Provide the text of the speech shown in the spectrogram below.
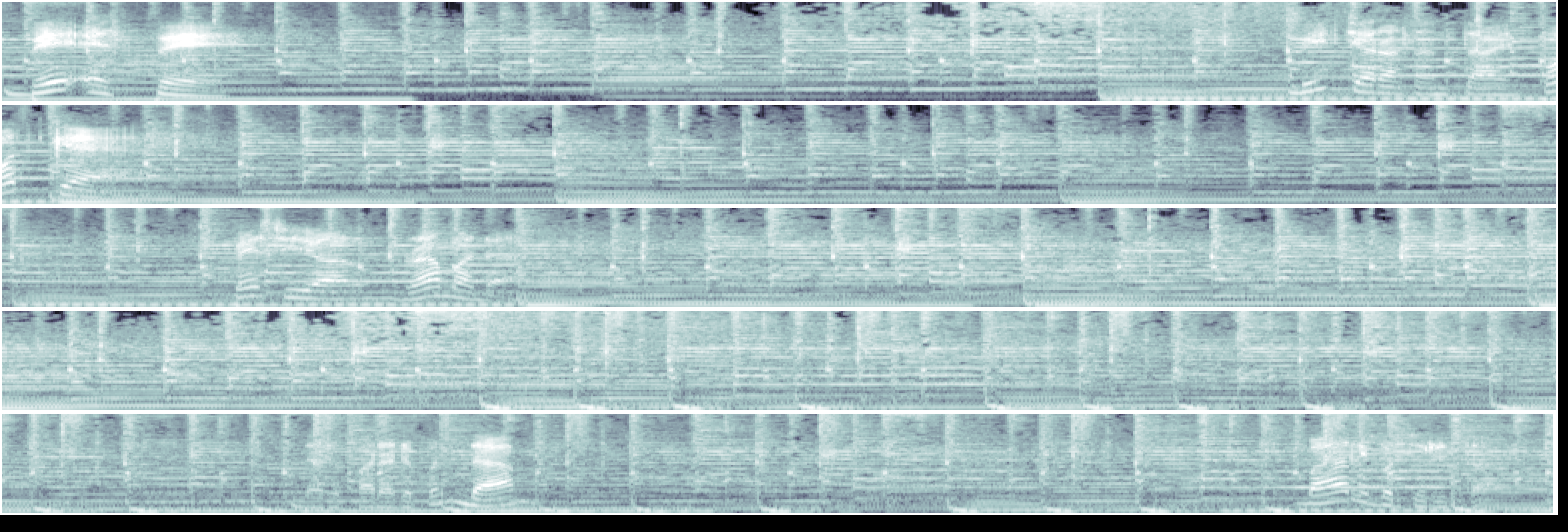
BSP Bicara Santai Podcast spesial Ramadan. Daripada dipendam, mari bercerita.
